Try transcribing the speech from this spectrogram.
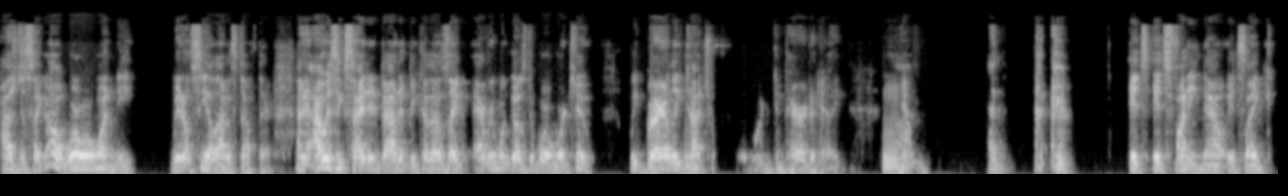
I was just like, oh, World War One, neat. We don't see a lot of stuff there. I mean, I was excited about it because I was like, everyone goes to World War Two. We barely Mm. touch World War One comparatively. Mm. Um, and it's it's funny now. It's like,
